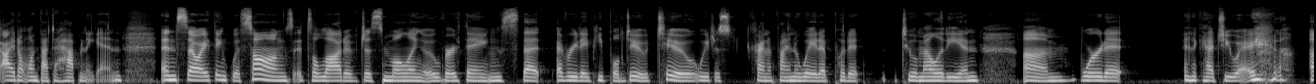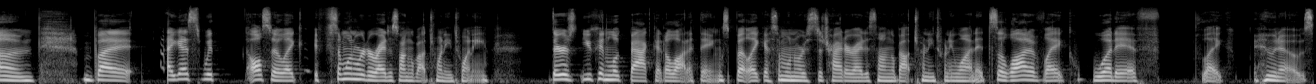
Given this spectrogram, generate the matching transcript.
I don't want that to happen again. And so I think with songs, it's a lot of just mulling over things that everyday people do too. We just kind of find a way to put it to a melody and um, word it in a catchy way. um, but I guess with also like if someone were to write a song about 2020, there's you can look back at a lot of things, but like if someone was to try to write a song about 2021, it's a lot of like what if, like who knows,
